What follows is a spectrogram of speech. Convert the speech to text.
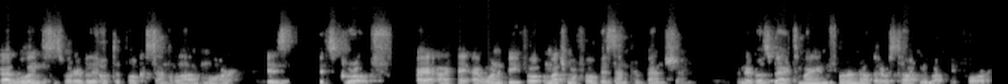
God willing, this is what I really hope to focus on a lot more is it's growth. I I, I want to be fo- much more focused on prevention, and it goes back to my inferno that I was talking about before.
